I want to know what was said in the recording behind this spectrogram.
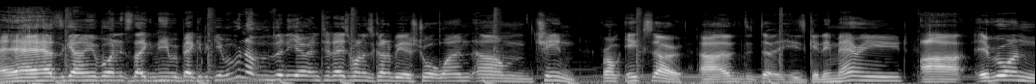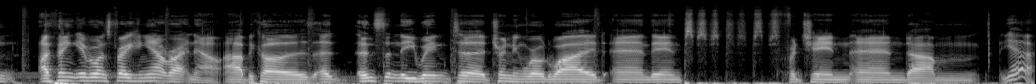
Hey, hey, how's it going everyone? It's Logan here, we're back at again with another video and today's one is going to be a short one. Um, Chen from EXO, uh, he's getting married. Uh, everyone, I think everyone's freaking out right now, uh, because it instantly went to trending worldwide and then for Chen and, um, yeah.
